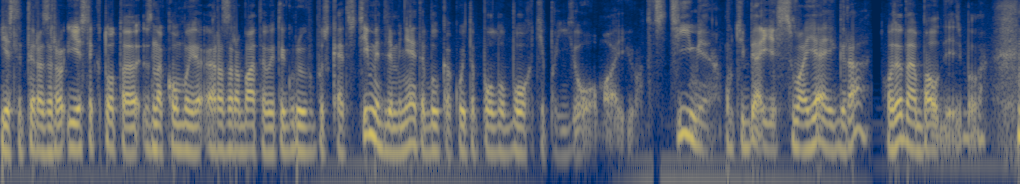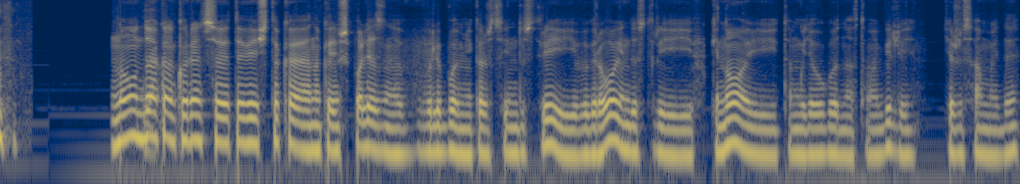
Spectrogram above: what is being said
если, ты разра... если кто-то знакомый разрабатывает игру и выпускает в Стиме, для меня это был какой-то полубог, типа, ё-моё, в Стиме у тебя есть своя игра? Вот это обалдеть было. Ну да, да, конкуренция это вещь такая, она, конечно, полезная в любой, мне кажется, индустрии, и в игровой индустрии, и в кино, и там где угодно автомобили, те же самые, да.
